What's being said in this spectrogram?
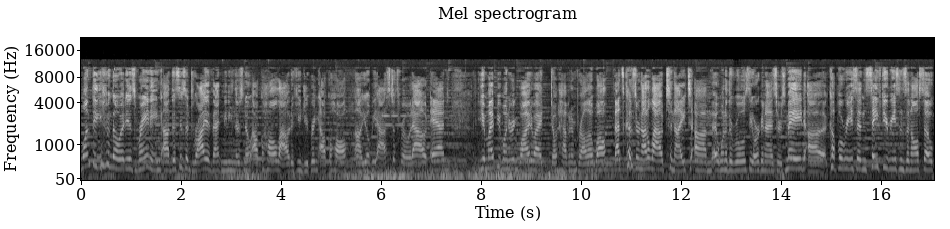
one thing, even though it is raining, uh, this is a dry event, meaning there's no alcohol allowed. If you do bring alcohol, uh, you'll be asked to throw it out. And you might be wondering why do I don't have an umbrella? Well, that's because they're not allowed tonight. Um, one of the rules the organizers made. Uh, a couple reasons, safety reasons, and also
